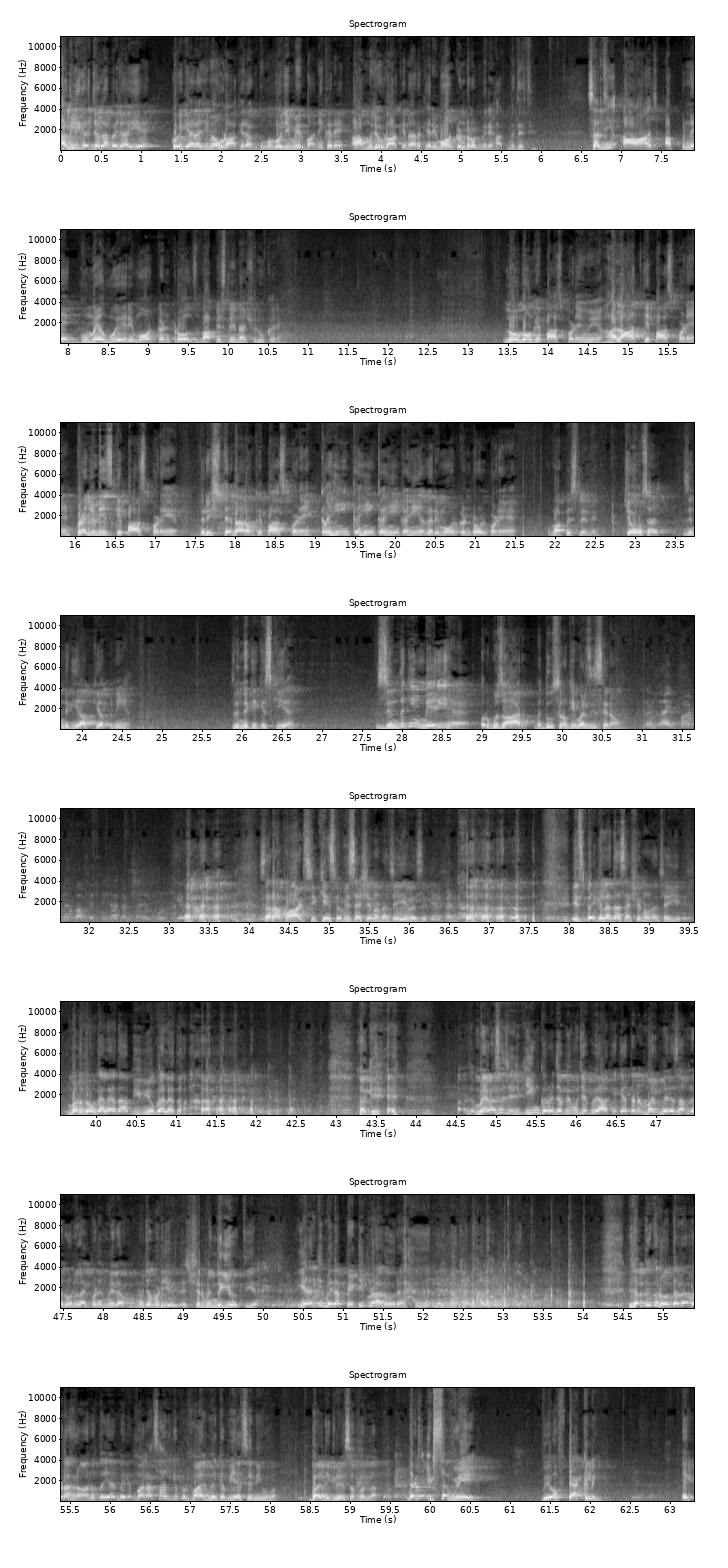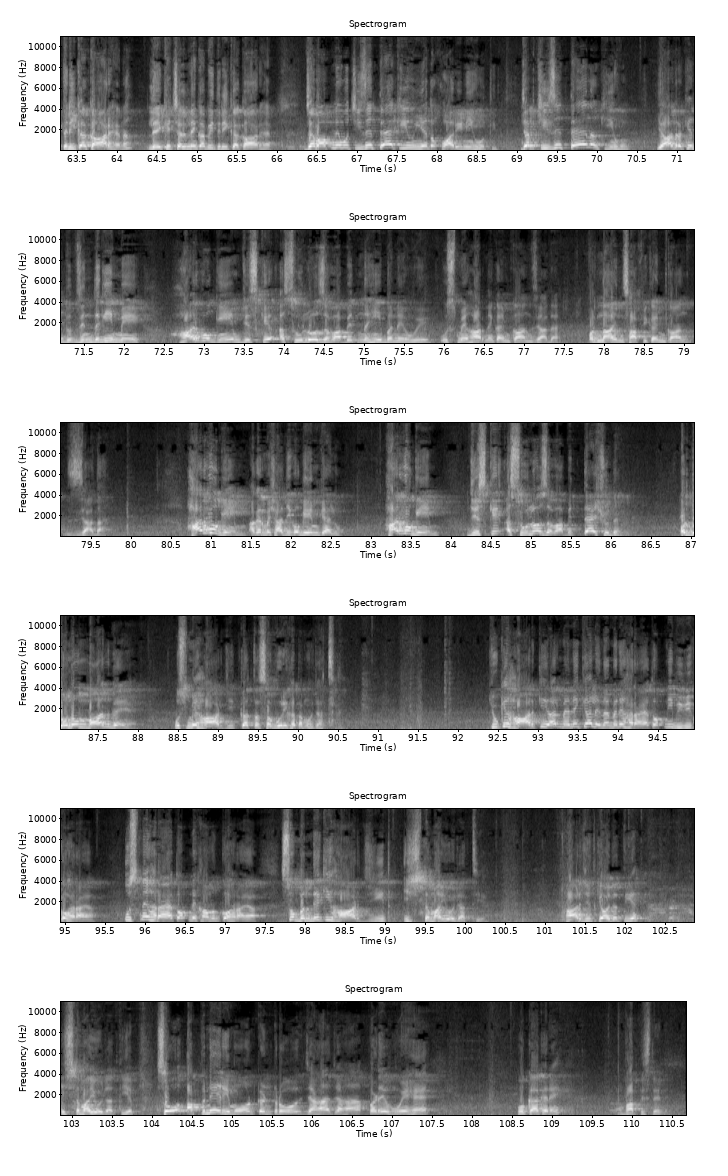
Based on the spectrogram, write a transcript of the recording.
अगली जगह पे जाइए। कोई कह रहा है, जी, मैं उड़ा के रख दूँगा। कोई जी, मेहरबानी करें। आप मुझे उड़ा के ना रखें। रिमोट कंट्रोल मेरे हाथ में देते सर जी, आज अपने गुमे हुए रिमोट कंट्रोल्स वापस लेना शुरू करें। लोगों के पास पड़े हुए हैं हालात के पास पड़े हैं ट्रेजिडीज के पास पड़े हैं रिश्तेदारों के पास पड़े हैं कहीं कहीं कहीं कहीं अगर रिमोट कंट्रोल पड़े हैं वापस ले लें। क्यों सर? ज़िंदगी आपकी अपनी है। ज़िंदगी किसकी है? ज़िंदगी मेरी है और गुजार मैं दूसरों की मर्ज़ी से रहा हूँ। सर आप आर्ट सीखें इस पे भी सेशन होना चाहिए वैसे। इस पर एक अलहदा सेशन होना चाहिए। मर्दों का अलहदा बीवियों का अलहदा। ओके मैं वैसे यकीन करो, जब भी मुझे कोई आके कहता है ना, मर्द मेरे सामने रोने लग पड़े, मेरा, मुझे बड़ी शर्मिंदगी होती है। यार कि मेरा पेटी पूरा रो रहा है। जब भी कोई रोता है, मैं बड़ा हैरान होता है, यार मेरे 12 साल के प्रोफ़ाइल में कभी ऐसे नहीं हुआ by the grace of Allah but it's a way way of tackling एक तरीका कार है ना, लेके चलने का भी तरीका कार है। जब आपने वो चीज़ें तय की हुई हैं तो ख्वारी नहीं होती। जब चीज़ें तय ना की हों, याद रखें, ज़िंदगी में हर वो गेम जिसके असूलो जवाबित नहीं बने हुए, उसमें हारने का इम्कान ज़्यादा है और ना इंसाफी का इम्कान ज़्यादा है। हर वो गेम, अगर मैं शादी को गेम कह लू, हर वो गेम जिसके असूलो जवाबित तयशुद हैं और दोनों मान गए हैं, उसमें हार जीत का तस्वूर ही खत्म हो जाता है। क्योंकि हार के, यार मैंने क्या लेना मैंने हराया तो अपनी बीवी को हराया, उसने हराया तो अपने खामन को हराया, सो बंदे की हार जीत इज्तमाही हो जाती है। हार जीत क्या हो जाती है? इज्तमाही हो जाती है। सो so, अपने रिमोट कंट्रोल जहाँ जहाँ पड़े हुए हैं वो क्या करें? वापिस ले लें।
